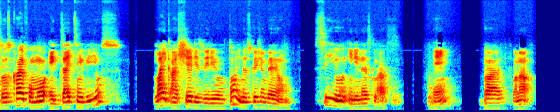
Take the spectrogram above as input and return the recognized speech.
Subscribe for more exciting videos. Like and share this video. Turn the notification bell on. See you in the next class and bye for now.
